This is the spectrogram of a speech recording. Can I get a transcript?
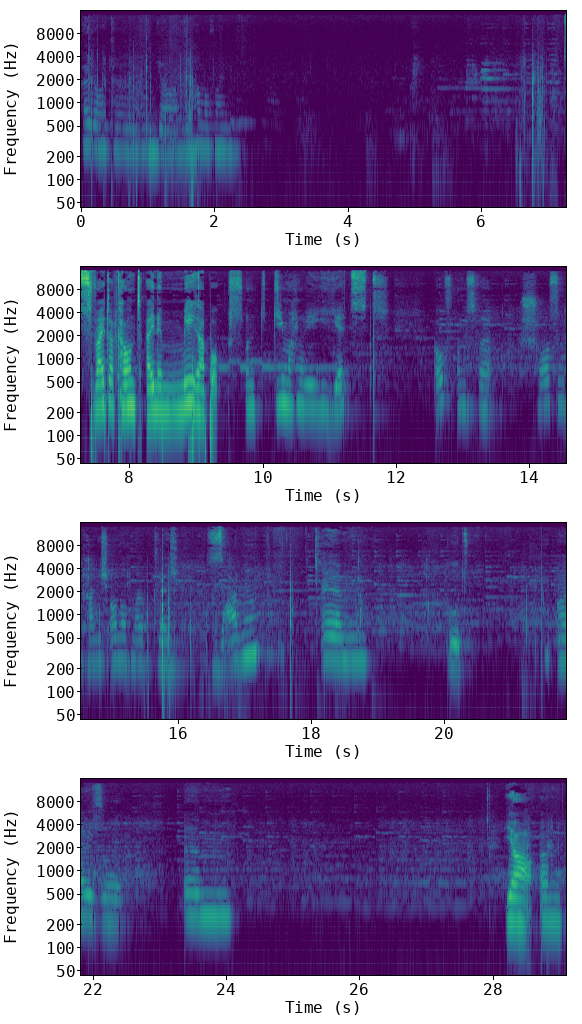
Hi Leute, ähm, ja, wir haben auf meinem zweiten Account eine Megabox und die machen wir jetzt auf unsere Chancen kann ich auch noch mal gleich sagen. Ähm, gut. Also, ähm, ja, ähm,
